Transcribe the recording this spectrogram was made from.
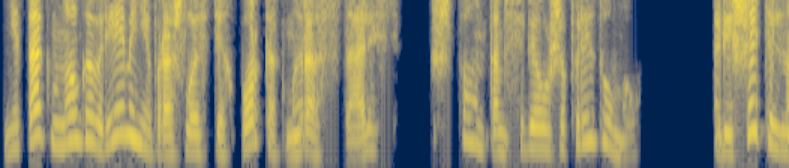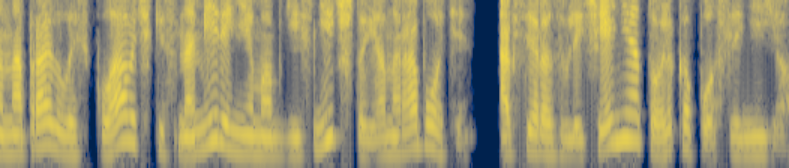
Не так много времени прошло с тех пор, как мы расстались. Что он там себе уже придумал? Решительно направилась к лавочке с намерением объяснить, что я на работе, а все развлечения только после нее.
